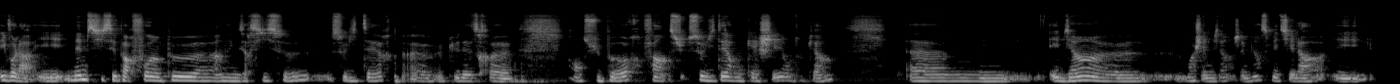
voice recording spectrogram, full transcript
Et voilà, et même si c'est parfois un peu euh, un exercice solitaire que d'être en support, enfin solitaire ou caché en tout cas, eh bien, moi j'aime bien, j'aime bien ce métier-là et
